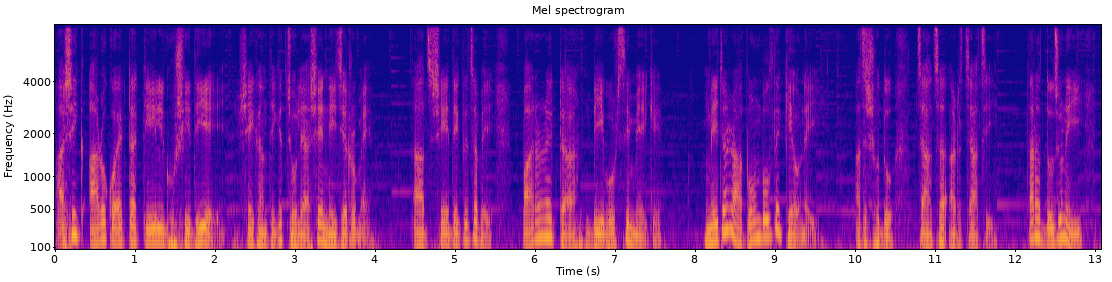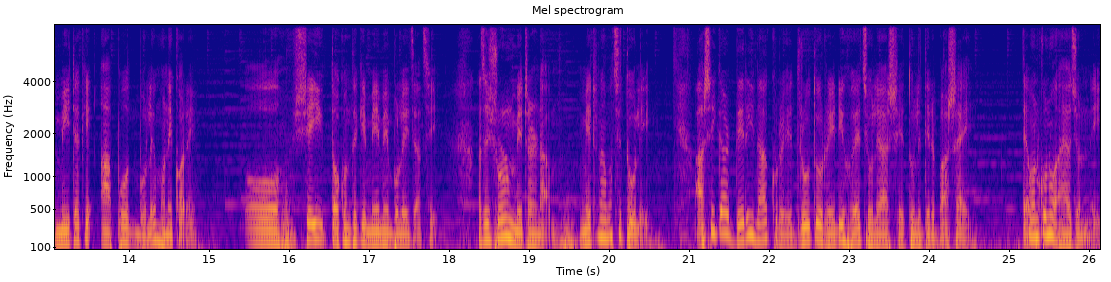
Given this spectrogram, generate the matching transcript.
আশিক আরও কয়েকটা কিল ঘুষি দিয়ে সেখান থেকে চলে আসে নিজের রুমে। আজ সে দেখতে যাবে পাড়ার একটা ডিভোর্সি মেয়েকে। মেয়েটার আপন বলতে কেউ নেই। আছে শুধু চাচা আর চাচি তারা দুজনেই মেয়েটাকে আপদ বলে মনে করে। ও সেই তখন থেকে মেয়ে মেয়ে বলেই যাচ্ছে। আচ্ছা শুনুন মেয়েটার নাম। মেয়েটার নাম হচ্ছে তুলি। আশিক আর দেরি না করে দ্রুত রেডি হয়ে চলে আসে তুলিদের বাসায়। তেমন কোনো আয়োজন নেই।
